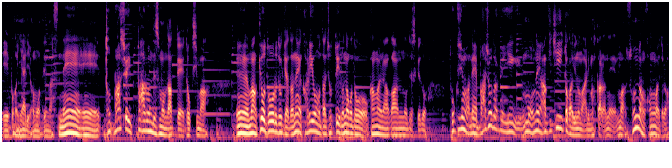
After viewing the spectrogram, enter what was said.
えー、ぼんやり思ってますね。えー、と場所いっぱいあるんですもんだって、徳島。えー、まあ今日通るときはだね、借りよう思ったらちょっといろんなことを考えなあかんのですけど、徳島ね、場所だけいい、もうね、空き地とかいうのもありますからね、まあそんなん考えたら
